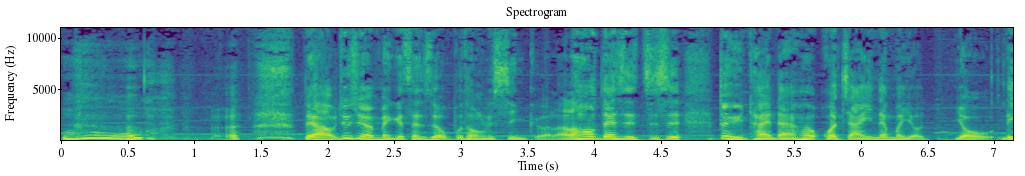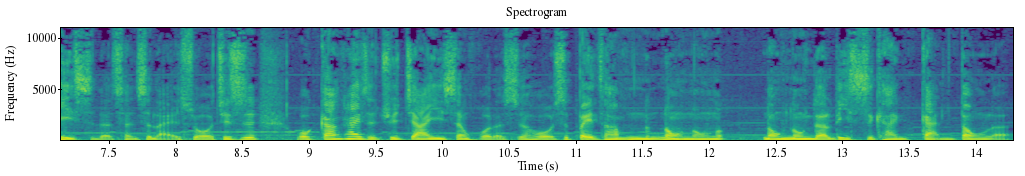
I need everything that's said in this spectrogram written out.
哦。对啊，我就觉得每个城市有不同的性格了。然后，但是只是对于台南或或嘉义那么有有历史的城市来说，其实我刚开始去嘉义生活的时候，我是被他们那种浓浓浓浓的历史感感动了，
